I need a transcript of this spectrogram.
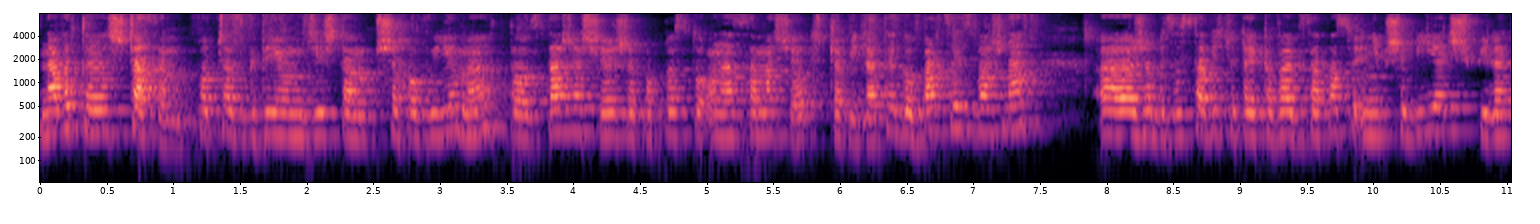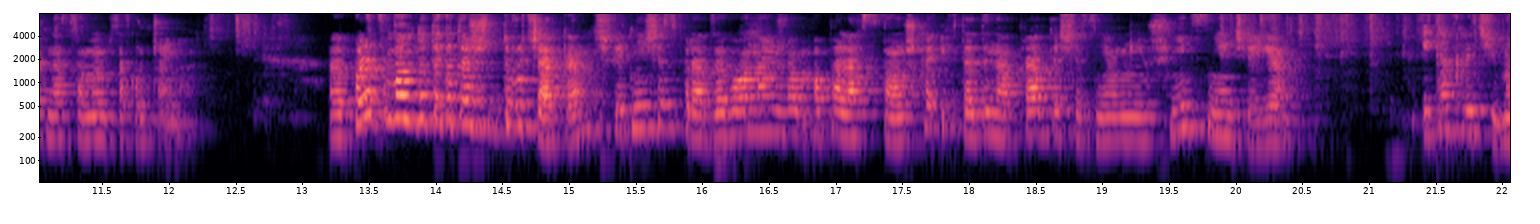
Nawet z czasem, podczas gdy ją gdzieś tam przechowujemy, to zdarza się, że po prostu ona sama się odczepi. Dlatego bardzo jest ważne, e, żeby zostawić tutaj kawałek zapasu i nie przebijać szpilek na samym zakończeniu. E, polecam Wam do tego też druciarkę. Świetnie się sprawdza, bo ona już Wam opala wstążkę i wtedy naprawdę się z nią już nic nie dzieje. I tak lecimy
